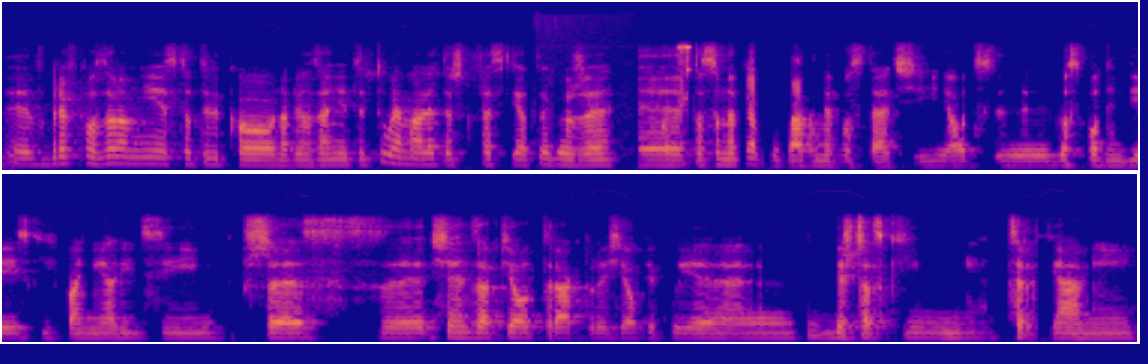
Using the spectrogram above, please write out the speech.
e, wbrew pozorom nie jest to tylko nawiązanie tytułem, ale też kwestia tego, że e, to są naprawdę bawne postaci. Od e, gospodyń wiejskich pani Alicji przez księdza Piotra, który się opiekuje bieszczadzkimi cerkwiami.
